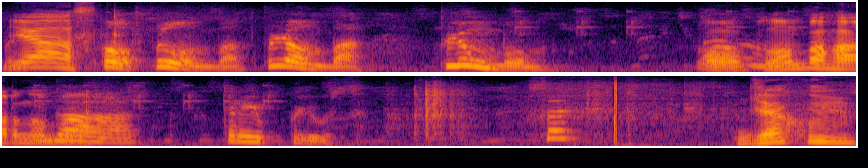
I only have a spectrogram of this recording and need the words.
Ясно. О, пломба, пломба, плюмбум. О, пломба гарно бачу. Да, 3 плюс. Все. Дякую.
